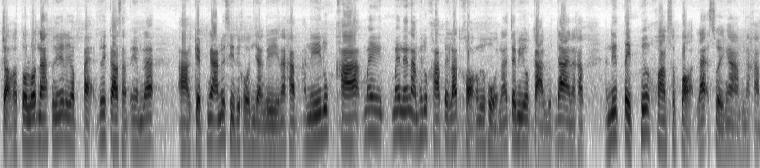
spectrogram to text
เจาะกับตัวรถนะ ตัวนี้เราจะแปะด้วยกาว 3M และเก็บงานด้วยซิลิโคนอย่างดีนะครับ อันนี้ลูกค้าไม่ไม่แนะนำให้ลูกค้าไปรัดของหรือโหนนะ จะมีโอกาสหลุดได้นะครับ อันนี้ติดเพื่อความสปอร์ตและสวยงามนะครับ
